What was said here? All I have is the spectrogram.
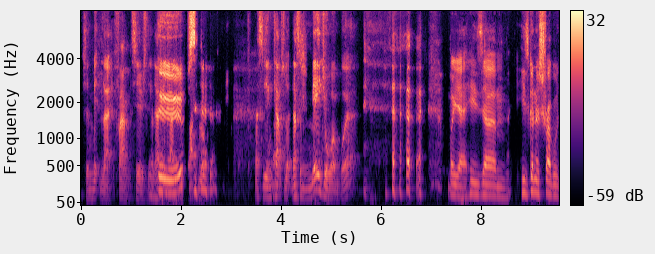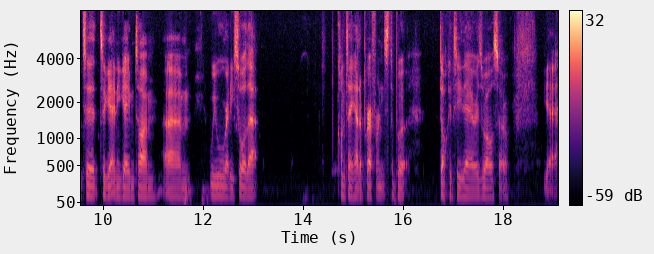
It's a mid like fam, seriously. That, Oops. That's, the- that's the encapsulate. That's a major one, boy. but yeah, he's um he's going to struggle to to get any game time. Um, we already saw that. Conte had a preference to put Doherty there as well, so yeah,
